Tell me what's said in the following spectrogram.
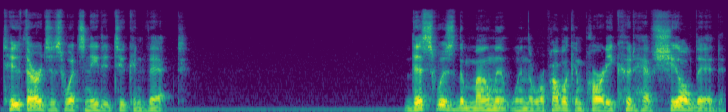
Two thirds is what's needed to convict. This was the moment when the Republican Party could have shielded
